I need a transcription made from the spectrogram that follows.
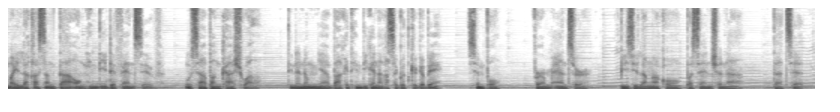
May lakas ang taong hindi defensive. Usapang casual. Tinanong niya bakit hindi ka nakasagot kagabi. Simple, firm answer. Busy lang ako, pasensya na. That's it.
